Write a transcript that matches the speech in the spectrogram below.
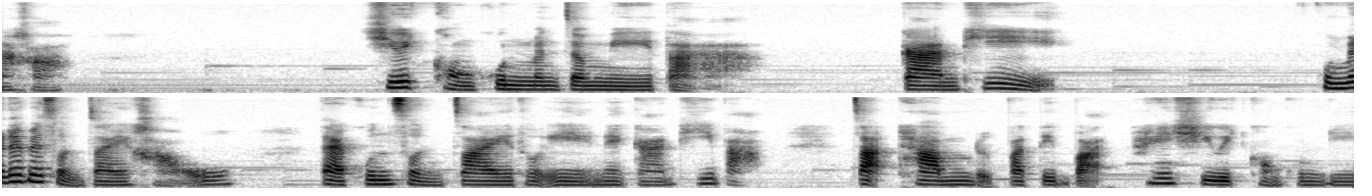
นะคะ ชีวิตของคุณมันจะมีแต่การที่ คุณไม่ได้ไปสนใจเขา แต่คุณสนใจตัวเองในการที่แบบจะทำหรือปฏิบัติให้ชีวิตของคุณดี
